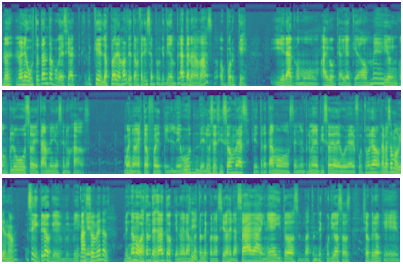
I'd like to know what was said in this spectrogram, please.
no, no le gustó tanto porque decía que los padres de Marty están felices porque tienen plata nada más o por qué. Y era como algo que había quedado medio inconcluso y estaban medio enojados. Bueno, esto fue el debut de Luces y Sombras que tratamos en el primer episodio de Volver al Futuro. La pasamos bien, ¿no? Sí, creo que eh, Más eh, o menos. brindamos bastantes datos que no eran Sí. bastante conocidos de la saga, inéditos, bastante curiosos. Yo creo que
